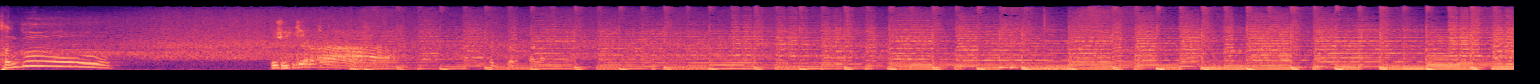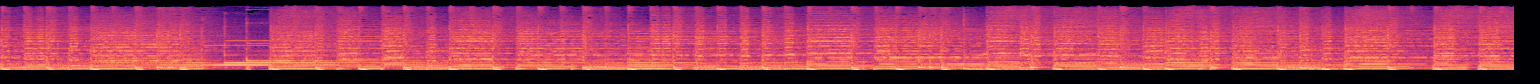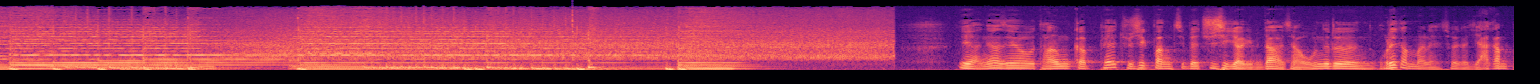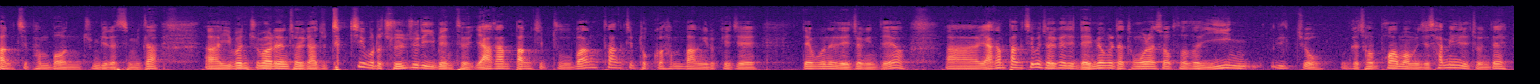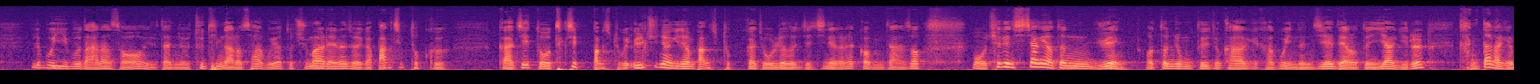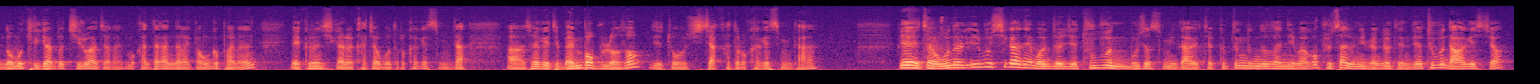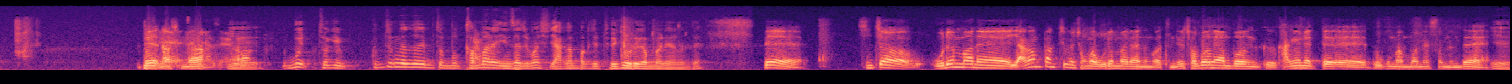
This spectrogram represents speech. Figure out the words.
전구 진짜. 안녕하세요. 다음 카페 주식빵집의 주식 이야기입니다. 자, 오늘은 오래간만에 저희가 야간빵집 한번 준비를 했습니다. 아, 이번 주말에는 저희가 아주 특집으로 줄줄이 이벤트, 야간빵집 두 방, 빵집 토크 한 방, 이렇게 이제 내보낼 예정인데요. 아, 야간빵집은 저희가 이제 4명을 다 동원할 수 없어서 2인 1조, 그러니까 저 포함하면 이제 3인 1조인데, 1부, 2부 나눠서 일단 두 팀 나눠서 하고요. 또 주말에는 저희가 빵집 토크, 까지 또 특집 빵집 토크 1주년 기념 빵집 토크까지 올려서 이제 진행을 할 겁니다. 그래서 뭐 최근 시장의 어떤 유행, 어떤 종들이 좀 강하게 가고 있는지에 대한 어떤 이야기를 간단하게 너무 길게 하면 또 지루하잖아요. 뭐 간단 간단하게 언급하는 예, 그런 시간을 가져보도록 하겠습니다. 아, 저희가 이제 멤버 불러서 이제 또 시작하도록 하겠습니다. 예, 자, 오늘 1부 시간에 먼저 이제 두 분 모셨습니다. 이제 급등전도사님하고 불사조님 연결되는데요. 두 분 나와 계시죠? 네, 나왔습니다. 안녕하세요. 예. 뭐, 저기, 급등전도사님도 뭐, 간만에 인사 좀 하시죠. 야간 빵집 되게 오래간만에 하는데. 네. 진짜 오랜만에 야간 빵집은 정말 오랜만에 하는 것 같은데요. 저번에 한번 그 강연회 때 녹음 한번 했었는데, 예.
